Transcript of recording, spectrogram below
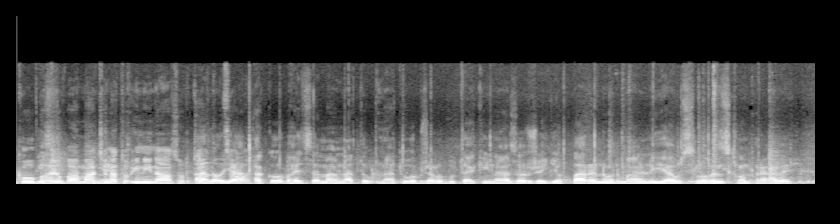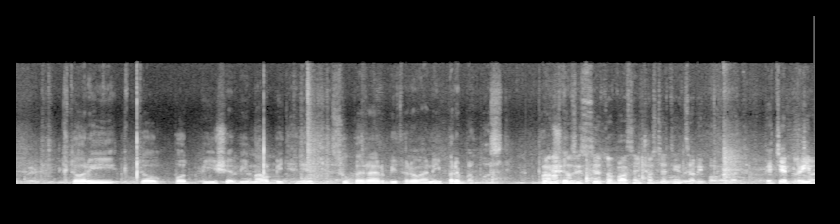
ako obhajoba máte na to iný názor. Áno, ja ako obhajca mám na tú, na tú obžalobu taký názor, že ide o paranormálny jav v slovenskom práve, ktorý, kto podpíše, by mal byť hneď superarbitrovaný pre blbosť. Áno, to zistíte to vlastne, čo ste tým chceli povedať. Viete, prí,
